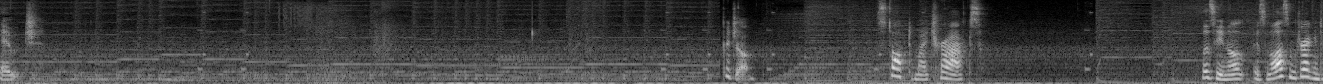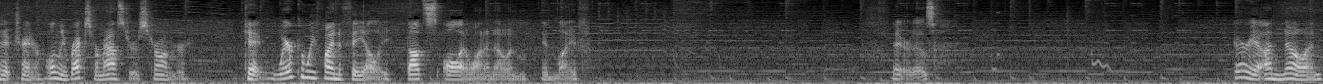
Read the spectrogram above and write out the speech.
Ouch. Good job. Stopped my tracks. Lizzie is an awesome dragon type trainer, only Rex, her master, is stronger. Okay, where can we find a Fayeli? That's all I want to know in, in life. There it is. Area unknown.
